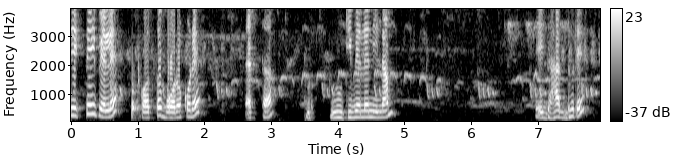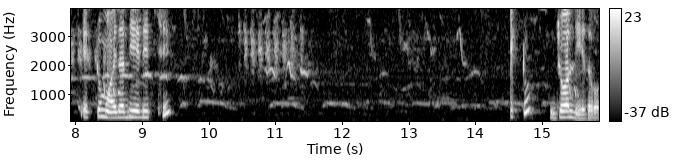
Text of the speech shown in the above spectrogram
দেখতেই পেলে কত বড় করে একটা রুটি বেলে নিলাম। এই ধার ধরে একটু ময়দা দিয়ে দিচ্ছি। একটু জল দিয়ে দেবো।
